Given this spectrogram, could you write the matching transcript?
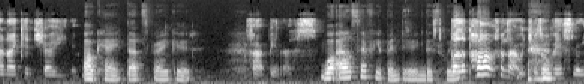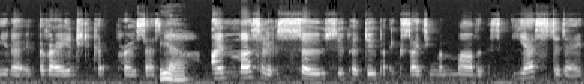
and I can show you. okay, that's very good. Fabulous. What else have you been doing this week? Well, apart from that, which was obviously you know a very intricate process, yeah. I must tell you, it was so super duper exciting and marvelous. Yesterday,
